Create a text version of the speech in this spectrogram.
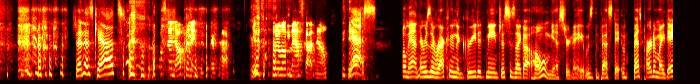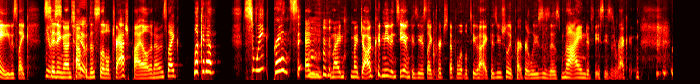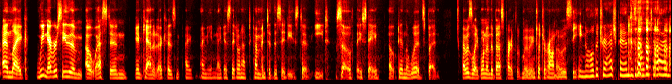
Jenn has cats. I'll send up in it with fair pack. They're a little mascot now. yes. Oh man, there was a raccoon that greeted me just as I got home yesterday. It was the best day, best part of my day. He was like He was sitting on top cute. of this little trash pile, and I was like, "Look at him, sweet prince!" And my my dog couldn't even see him because he was like perched up a little too high. Because usually Parker loses his mind if he sees a raccoon, and like we never see them out west in in Canada because I I mean I guess they don't have to come into the cities to eat, so they stay out in the woods, but. That was like one of the best parts of moving to Toronto was seeing all the trash pandas all the time.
